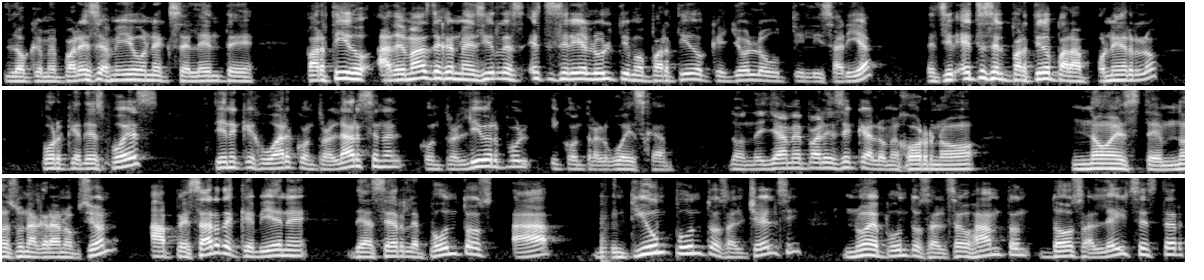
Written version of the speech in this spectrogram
Lo que me parece a mí un excelente partido. Además, déjenme decirles, este sería el último partido que yo lo utilizaría es decir, este es el partido para ponerlo, porque después tiene que jugar contra el Arsenal, contra el Liverpool y contra el West Ham, donde ya me parece que a lo mejor no, no, este, no es una gran opción, a pesar de que viene de hacerle puntos a 21 puntos al Chelsea, 9 puntos al Southampton, 2 al Leicester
